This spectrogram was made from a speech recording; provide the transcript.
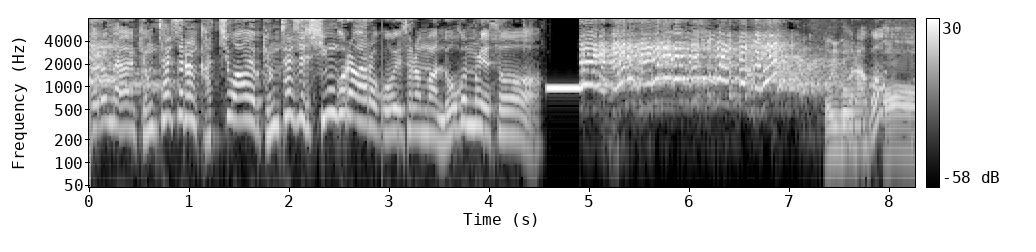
그러면 경찰서랑 같이 와요. 경찰서에 신고를 하라고 이 사람아 녹음을 해서 어이구. 뭐라고? 어,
